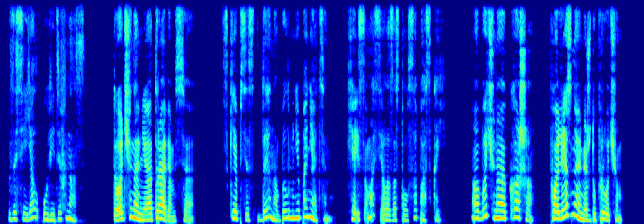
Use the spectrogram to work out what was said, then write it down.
— засиял, увидев нас. «Точно не отравимся!» Скепсис Дэна был мне понятен. Я и сама села за стол с опаской. «Обычная каша. Полезная, между прочим»,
